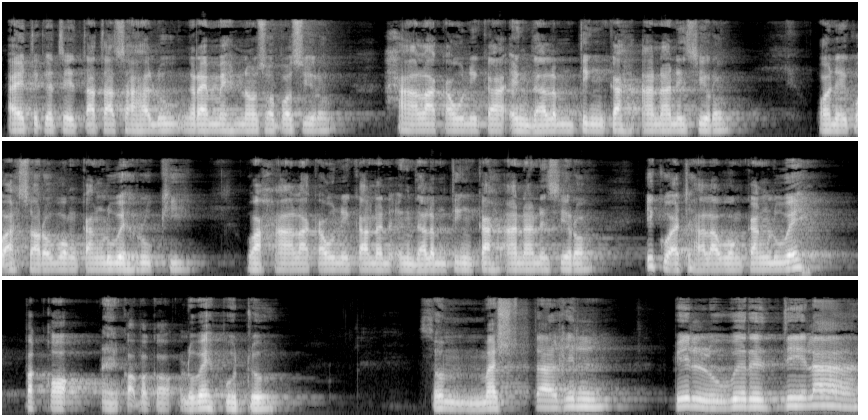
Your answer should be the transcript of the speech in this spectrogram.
Ayat kece tata sahalu ngremehno sapa sira? Hala kaunika ing dalem tingkah anane sira ana iku aksara wong kang luweh rugi. Wa hala kaunika lan ing dalem tingkah anane sira. Iku ajahala wong kang luweh pekok eh kok pekok? Luweh bodho. Summastaghil bil wirdila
